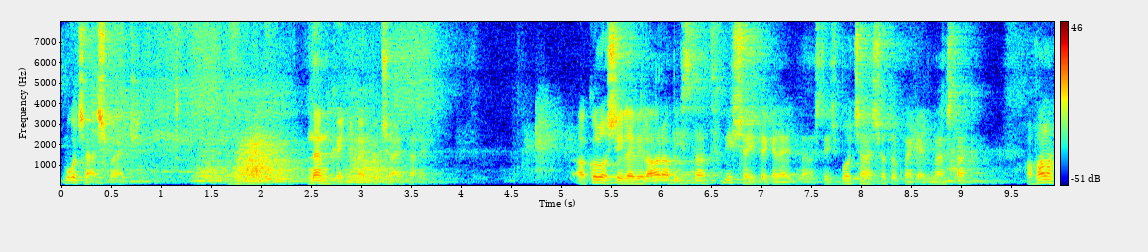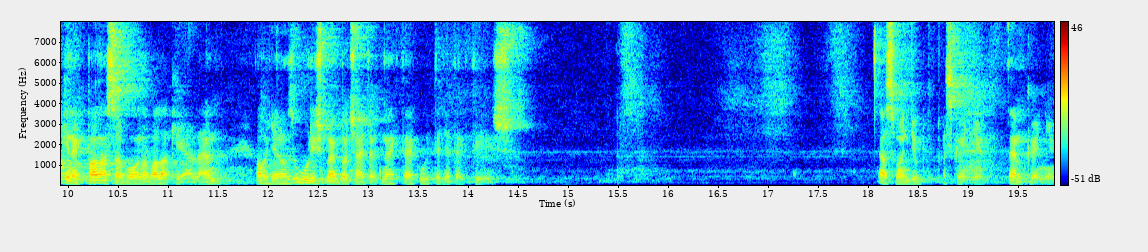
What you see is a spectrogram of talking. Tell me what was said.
Bocsáss meg. Nem könnyű megbocsájtani. A Kolossi levél arra biztat, viseljétek el egymást, és bocsássatok meg egymásnak. Ha valakinek panasza volna valaki ellen, ahogyan az Úr is megbocsájtott nektek, úgy tegyetek ti is. Azt mondjuk, ez könnyű. Nem könnyű.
